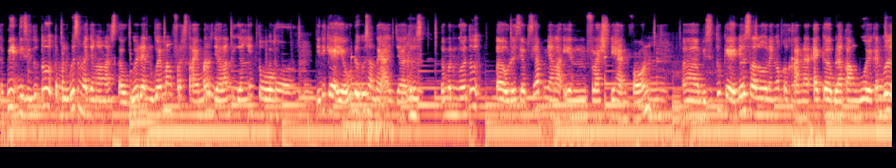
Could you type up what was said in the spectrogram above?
tapi di situ tuh teman gue sengaja nggak ngasih tahu gue dan gue emang first timer jalan ke gang itu betul jadi kayak ya udah gue santai aja Mm. terus temen gue tuh uh, udah siap-siap nyalain flash di handphone Hmm. Uh, habis itu kayak dia selalu nengok ke kanan eh ke belakang gue kan gue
